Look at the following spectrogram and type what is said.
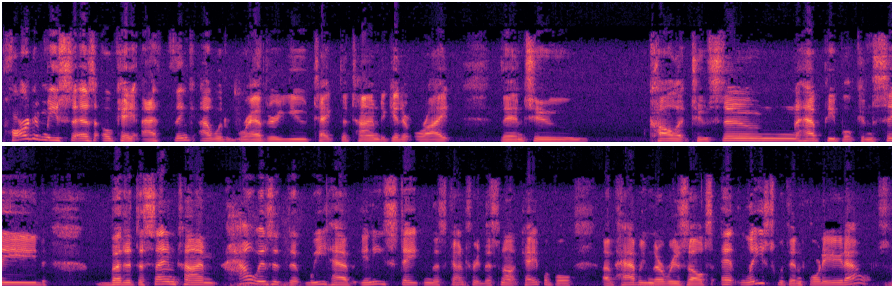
part of me says, okay, I think I would rather you take the time to get it right than to call it too soon, have people concede. But at the same time, how is it that we have any state in this country that's not capable of having their results at least within 48 hours?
